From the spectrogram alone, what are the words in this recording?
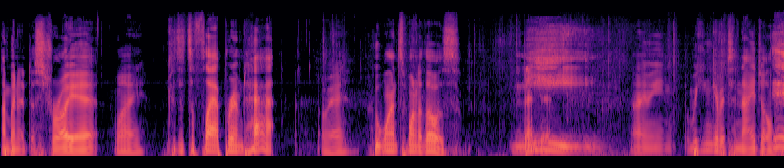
I'm gonna destroy it Why? because it's a flat brimmed hat. Okay. Who wants one of those? Bend it. Me. I mean, we can give it to Nigel.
